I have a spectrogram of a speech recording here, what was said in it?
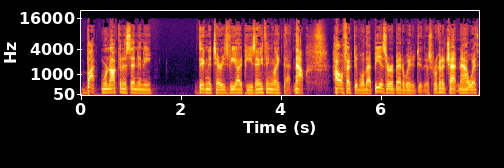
but we're not going to send any dignitaries, VIPs, anything like that. Now, how effective will that be? Is there a better way to do this? We're going to chat now with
